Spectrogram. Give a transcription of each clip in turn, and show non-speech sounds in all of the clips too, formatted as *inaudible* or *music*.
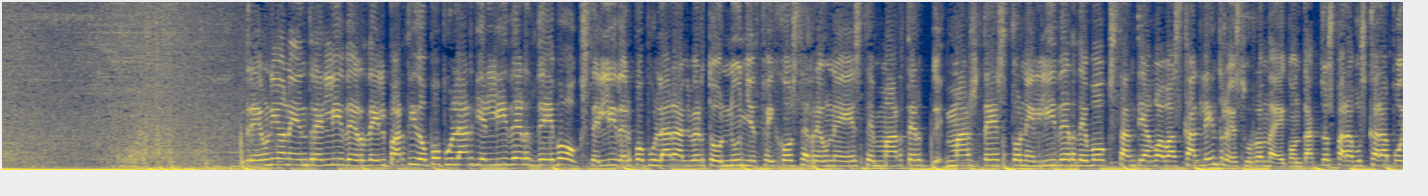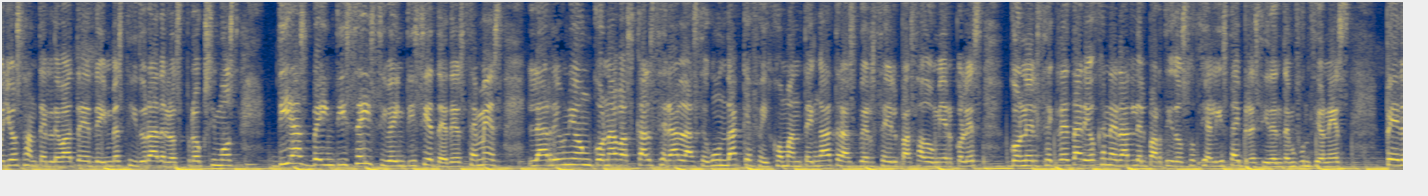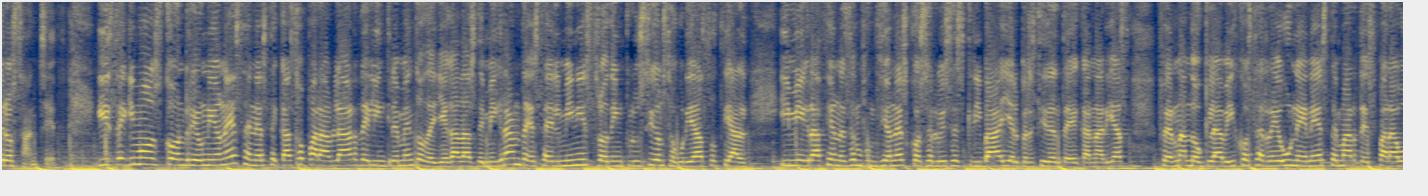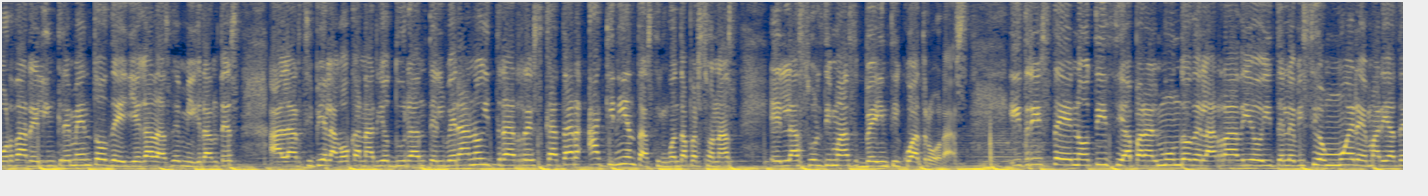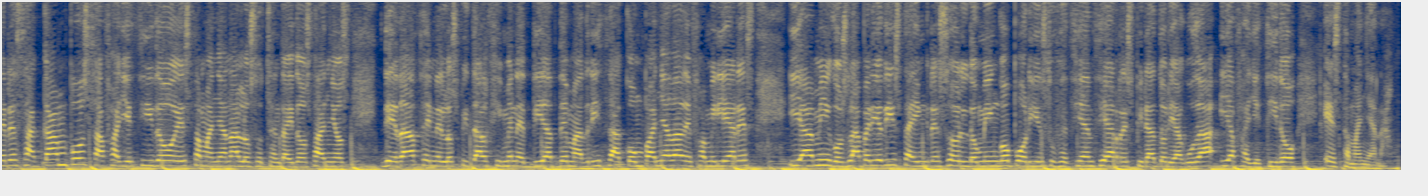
Reunión entre el líder del Partido Popular y el líder de Vox. El líder popular Alberto Núñez Feijó se reúne este martes con el líder de Vox Santiago Abascal dentro de su ronda de contactos para buscar apoyos ante el debate de investidura de los próximos días 26 y 27 de este mes. La reunión con Abascal será la segunda que Feijó mantenga tras verse el pasado miércoles con el secretario general del Partido Socialista y presidente en funciones, Pedro Sánchez. Y seguimos con reuniones, en este caso para hablar del incremento de llegadas de migrantes. El ministro de Inclusión, Seguridad Social y Migraciones en funciones, José Luis Escribá, y el presidente de Canarias, Fernando Clavijo, se reúnen este martes para abordar el incremento de llegadas de migrantes al archipiélago canario durante el verano y tras rescatar a 550 personas en las últimas 24 horas. Y triste noticia para el mundo de la radio y televisión. Muere María Teresa Campos. Ha fallecido esta mañana a los 82 años de edad en el Hospital Jiménez Díaz de Madrid acompañada de familiares y amigos. La periodista ingresó el domingo por insuficiencia respiratoria aguda y ha fallecido esta mañana.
